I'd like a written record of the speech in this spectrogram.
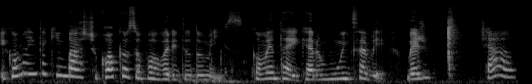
E comenta aqui embaixo qual que é o seu favorito do mês. Comenta aí, quero muito saber. Um beijo, tchau!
